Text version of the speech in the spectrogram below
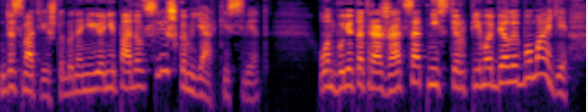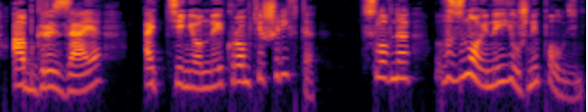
Да смотри, чтобы на нее не падал слишком яркий свет. Он будет отражаться от нестерпимо белой бумаги, обгрызая оттененные кромки шрифта, словно в знойный южный полдень.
